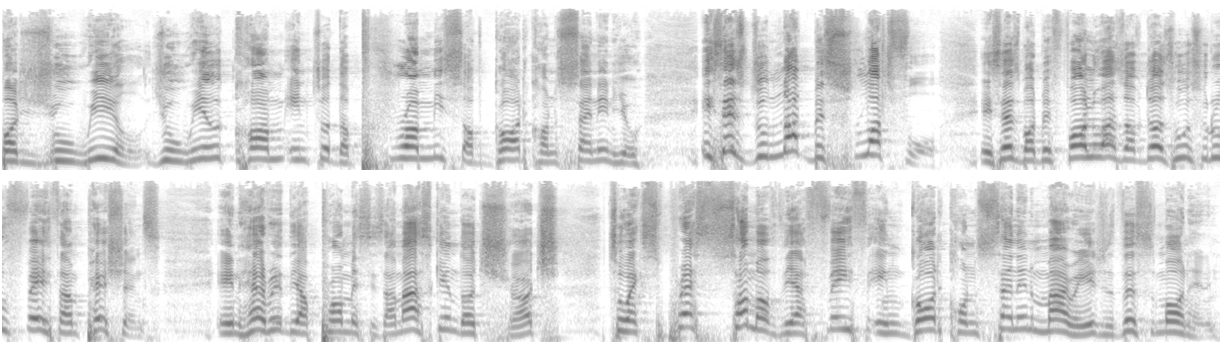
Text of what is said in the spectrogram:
but you will, you will come into the promise of God concerning you. It says, Do not be slothful. It says, But be followers of those who through faith and patience inherit their promises. I'm asking the church to express some of their faith in God concerning marriage this morning.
